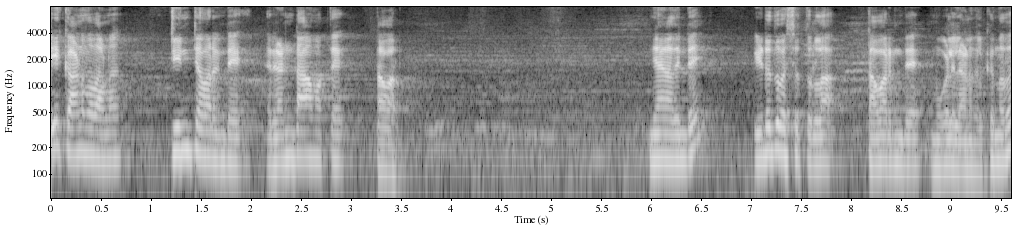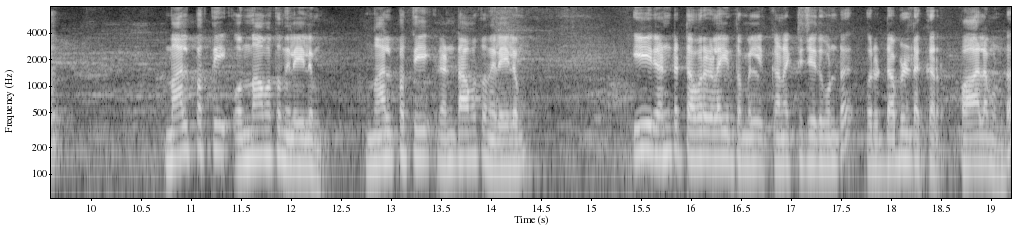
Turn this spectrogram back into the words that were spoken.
ഈ കാണുന്നതാണ് ട്വിൻ ടവറിന്റെ രണ്ടാമത്തെ ടവർ. ഞാൻ അതിന്റെ ഇടതുവശത്തുള്ള ടവറിന്റെ മുകളിലാണ് നിൽക്കുന്നത്. നാൽപ്പത്തി ഒന്നാമത്തെ നിലയിലും നാൽപ്പത്തി രണ്ടാമത്തെ നിലയിലും ഈ രണ്ട് ടവറുകളെയും തമ്മിൽ കണക്ട് ചെയ്തുകൊണ്ട് ഒരു ഡബിൾ ഡെക്കർ പാലമുണ്ട്.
